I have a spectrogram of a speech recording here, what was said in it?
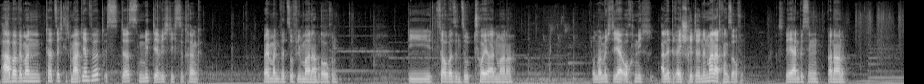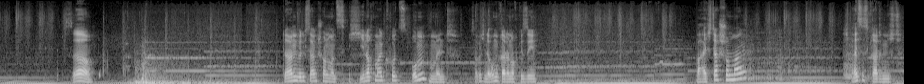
Aber wenn man tatsächlich Magier wird, ist das mit der wichtigste Trank. Weil man wird so viel Mana brauchen. Die Zauber sind so teuer an Mana. Und man möchte ja auch nicht alle drei Schritte einen Mana-Trank saufen. Das wäre ja ein bisschen Banane. So. Dann würde ich sagen, schauen wir uns hier noch mal kurz um. Moment, was habe ich denn da oben gerade noch gesehen? War ich da schon mal? Ich weiß es gerade nicht.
